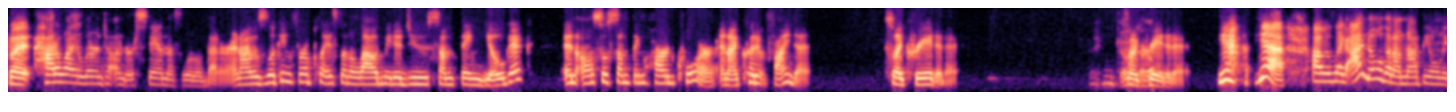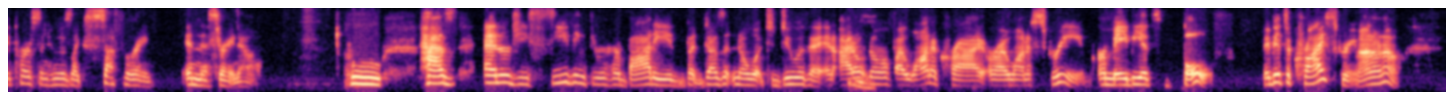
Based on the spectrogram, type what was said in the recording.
but how do i learn to understand this a little better and i was looking for a place that allowed me to do something yogic and also something hardcore and i couldn't find it so i created it Go, so i girl. created it yeah, yeah. I was like, I know that I'm not the only person who is like suffering in this right now, who has energy seething through her body but doesn't know what to do with it. And I don't mm. know if I want to cry or I want to scream, or maybe it's both. Maybe it's a cry scream. I don't know.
